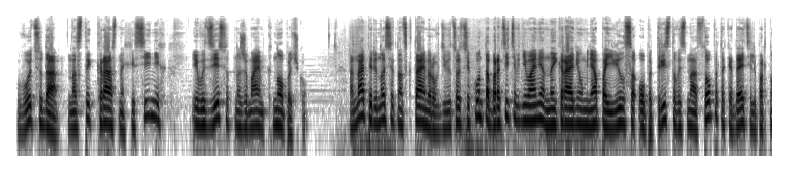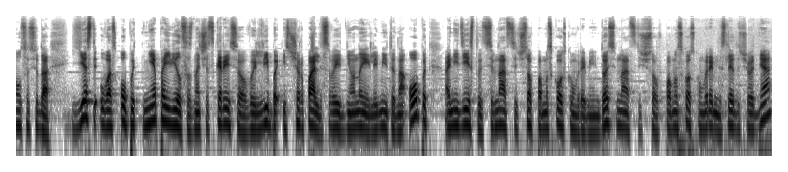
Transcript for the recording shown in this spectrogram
вот сюда, на стык красных и синих. И вот здесь вот нажимаем кнопочку. Она переносит нас к таймеру в 900 секунд. Обратите внимание, на экране у меня появился опыт. 318 опыта, когда я телепортнулся сюда. Если у вас опыт не появился, значит, скорее всего, вы либо исчерпали свои дневные лимиты на опыт, они действуют с 17 часов по московскому времени до 17 часов по московскому времени следующего дня,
